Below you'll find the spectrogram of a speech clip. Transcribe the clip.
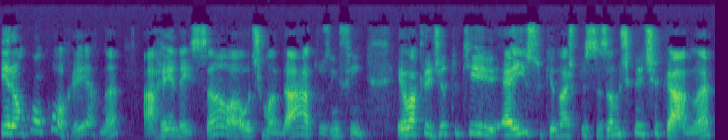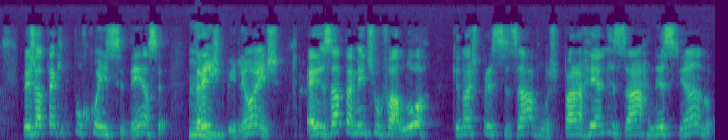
irão concorrer né, à reeleição, a outros mandatos, enfim. Eu acredito que é isso que nós precisamos criticar, não é? Veja até que, por coincidência, hum. 3 bilhões era exatamente o valor que nós precisávamos para realizar nesse ano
